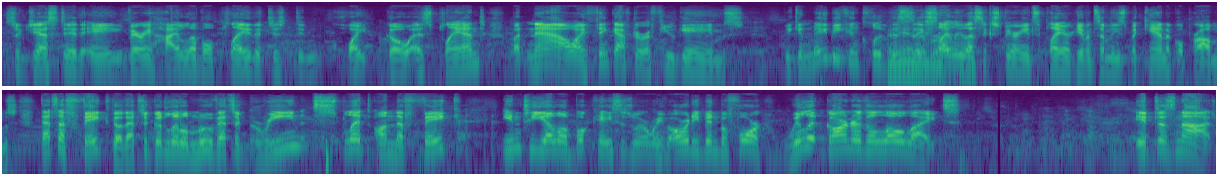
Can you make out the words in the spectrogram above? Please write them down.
suggested a very high level play that just didn't quite go as planned. But now I think after a few games we can maybe conclude this is a slightly less experienced player given some of these mechanical problems. That's a fake, though. That's a good little move. That's a green split on the fake into yellow bookcases where we've already been before. Will it garner the low light? It does not.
